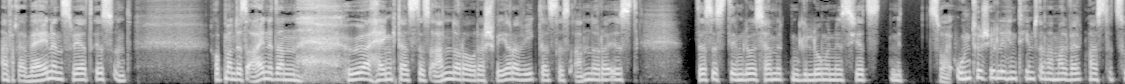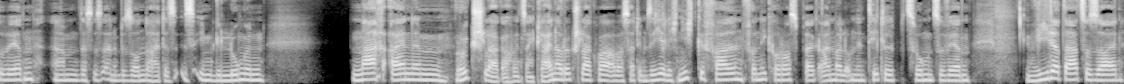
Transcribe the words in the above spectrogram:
einfach erwähnenswert ist und ob man das eine dann höher hängt als das andere oder schwerer wiegt als das andere ist, dass es dem Lewis Hamilton gelungen ist, jetzt mit zwei unterschiedlichen Teams einfach mal Weltmeister zu werden. Ähm, das ist eine Besonderheit. Es ist ihm gelungen, nach einem Rückschlag, auch wenn es ein kleiner Rückschlag war, aber es hat ihm sicherlich nicht gefallen, von Nico Rosberg einmal um den Titel bezwungen zu werden, wieder da zu sein.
